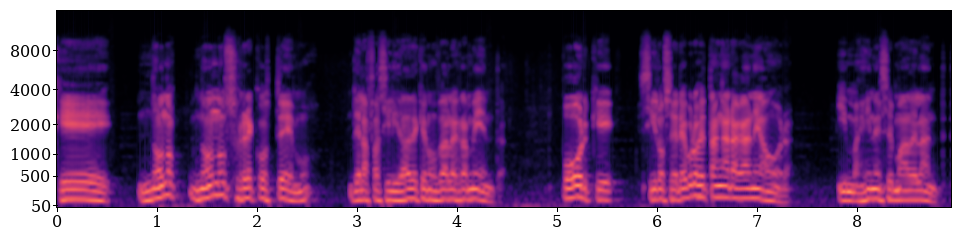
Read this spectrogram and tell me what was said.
que no nos, no nos recostemos de la facilidad de que nos da la herramienta. Porque si los cerebros están haraganes ahora, imagínense más adelante.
